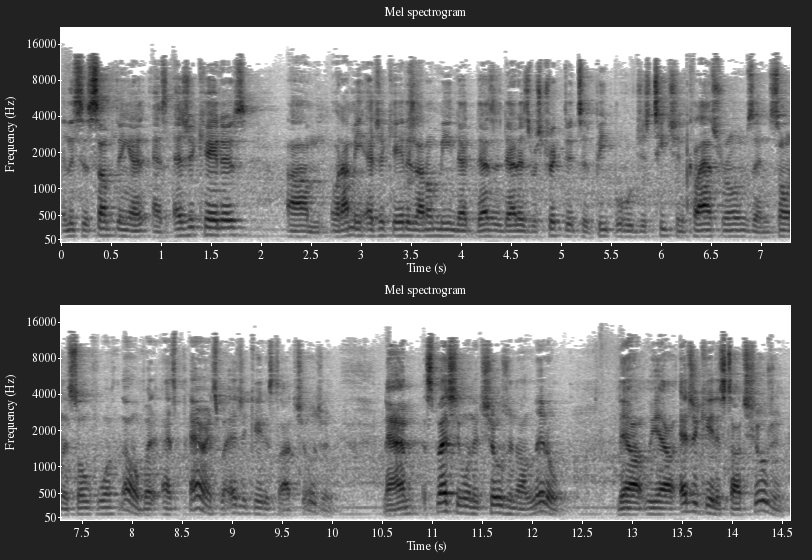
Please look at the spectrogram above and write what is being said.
and this is something as, as educators um, when I mean educators, I don't mean that that is restricted to people who just teach in classrooms and so on and so forth. No, but as parents, we're educators to our children. Now, especially when the children are little, now, we are educators to our children,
